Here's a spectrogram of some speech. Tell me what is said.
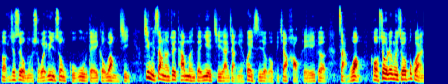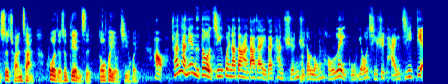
哦，就是我们所谓运送谷物的一个旺季。基本上呢，对他们的业绩来讲，也会是有个比较好的一个展望哦，所以我认为说，不管是船产或者是电子，都会有机会。好，传产电子都有机会，那当然大家也在看全局的龙头类股，尤其是台积电。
